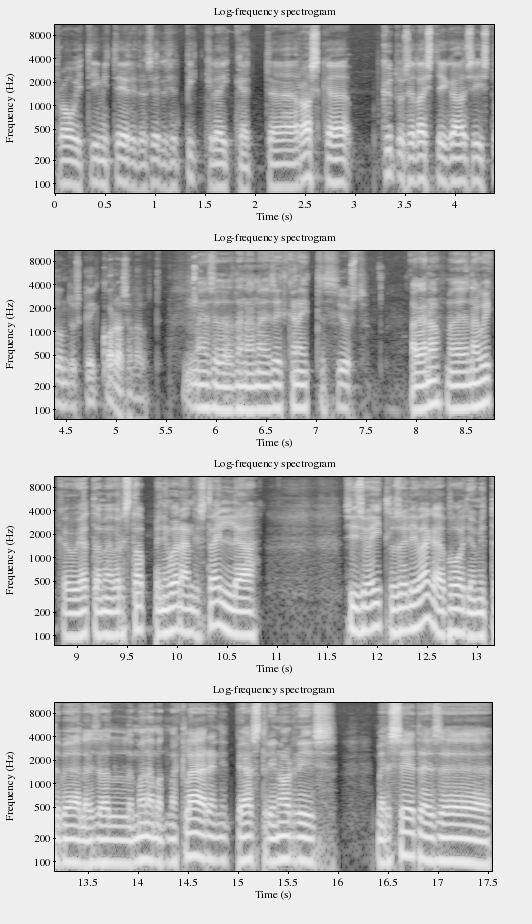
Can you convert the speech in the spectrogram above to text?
prooviti imiteerida selliseid pikki lõike, et äh, raske kütuselastiga siis tundus kõik korras olevat. seda tänane sõit ka näitas. just. aga noh, nagu ikka, kui jätame Verstappeni võrrandist välja, siis ju heitlus oli vägev poodiumite peale, seal mõlemad McLarenid, Piastri, Norris, Mercedes äh,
